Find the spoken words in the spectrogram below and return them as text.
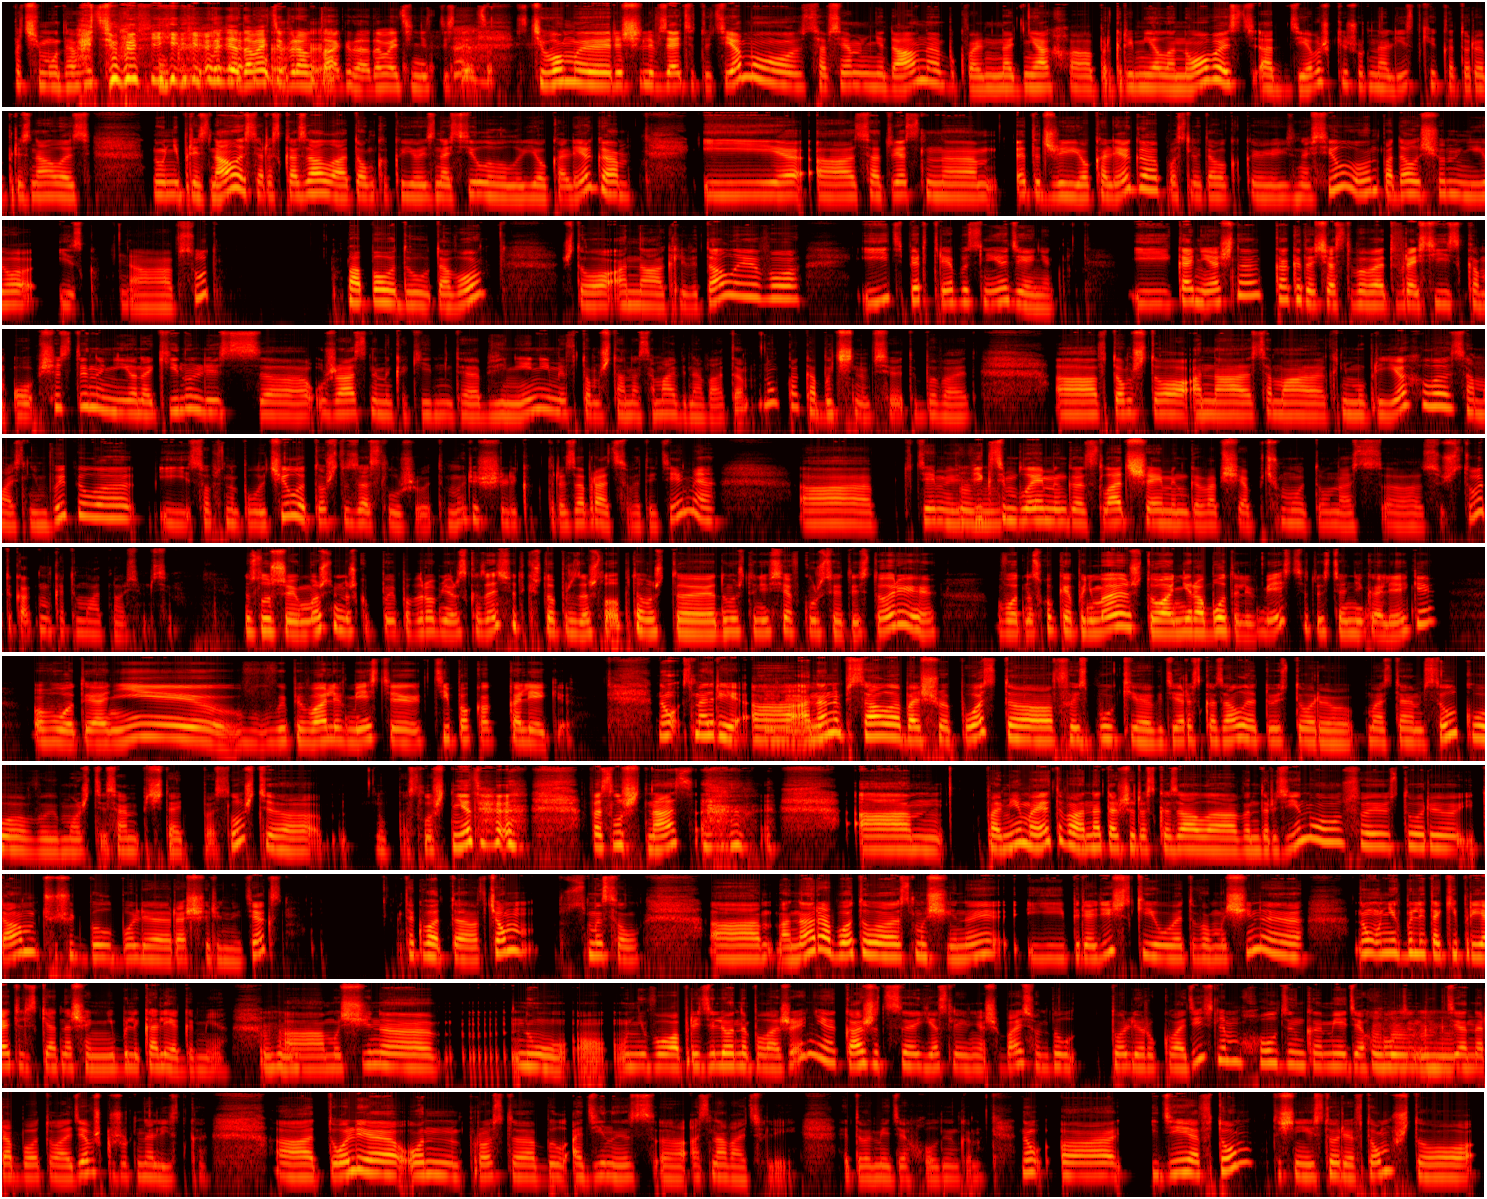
Почему? Давайте в Ну, эфире. нет, давайте прям так, да, давайте не стесняться. С чего мы решили взять эту тему? Совсем недавно, буквально на днях, а, прогремела новость от девушки-журналистки, которая призналась, ну, не призналась, а рассказала о том, как ее изнасиловал ее коллега. И, а, соответственно, этот же ее коллега, после того, как ее изнасиловал, он подал еще на нее иск а, в суд по поводу того, что она клеветала его и теперь требует с нее денег. И, конечно, как это часто бывает в российском обществе, на нее накинулись с а, ужасными какими-то обвинениями в том, что она сама виновата. Ну, как обычно все это бывает. А, в том, что она сама к нему приехала, сама с ним выпила и, собственно, получила то, что заслуживает. Мы решили как-то разобраться в этой теме, а, в теме виктим-блейминга, слад-шейминга вообще, почему это у нас а, существует и как мы к этому относимся. Ну, слушай, можешь немножко по- подробнее рассказать все-таки, что произошло? Потому что я думаю, что не все в курсе этой истории. Вот, насколько я понимаю, что они работали вместе, то есть они коллеги. Вот, и они выпивали вместе типа как коллеги. Ну, смотри, а, Мгм. она написала большой пост а, в Фейсбуке, где рассказала эту историю. Мы оставим ссылку, вы можете сами почитать, послушать. а, Ну, послушать нет, послушать нас. Помимо этого, она также рассказала Вандерзину свою историю, и там чуть-чуть был более расширенный текст. Так вот, а, в чем смысл? А, Она работала с мужчиной, и периодически у этого мужчины, ну, у них были такие приятельские отношения, они были коллегами. Мгм. А мужчина, ну, у него определенное положение. Кажется, если я не ошибаюсь, он был то ли руководителем холдинга, медиа-холдинга, мгм. где она работала, а девушка журналистка. А, то ли он просто был один из а, основателей этого медиа-холдинга. Ну, а, идея в том, точнее, история в том, что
